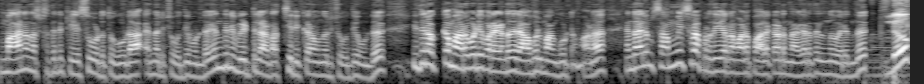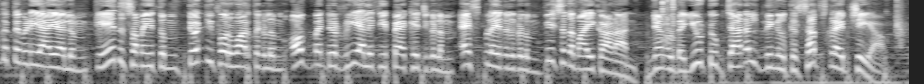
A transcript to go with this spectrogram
മാനനഷ്ടത്തിന് കേസ് കൊടുത്തുകൂടാ എന്നൊരു ചോദ്യമുണ്ട്. എന്തിന് വീട്ടിൽ അടച്ചിരിക്കണം എന്നൊരു ചോദ്യമുണ്ട്. ഇതിനൊക്കെ മറുപടി പറയേണ്ടത് രാഹുൽ മാങ്കൂട്ടമാണ്. എന്തായാലും സമ്മിശ്ര പ്രതികരണമാണ് പാലക്കാട് നഗരത്തിൽ നിന്ന് വരുന്നത്. ലോകത്തെവിടെയായാലും ഏത് സമയത്തും ട്വന്റി ഫോർ വാർത്തകളും ഓഗ്മെന്റഡ് റിയാലിറ്റി പാക്കേജുകളും എക്സ്പ്ലെയിനറുകളും വിശദമായി കാണാൻ ഞങ്ങളുടെ യൂട്യൂബ് ചാനൽ നിങ്ങൾക്ക് സബ്സ്ക്രൈബ് ചെയ്യാം.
